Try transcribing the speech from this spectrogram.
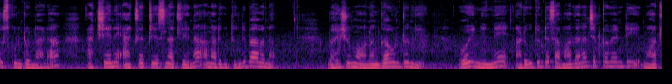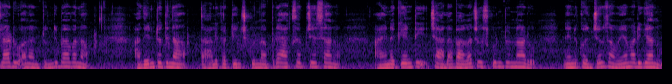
చూసుకుంటున్నాడా? అక్షయ్ని యాక్సెప్ట్ చేసినట్లేనా? అని అడుగుతుంది భావన. వైషు మౌనంగా ఉంటుంది. ఓయ్ నిన్నే అడుగుతుంటే సమాధానం చెప్పవేంటి? మాట్లాడు అని అంటుంది భావన. అదేంటొదిన తాళి కట్టించుకున్నప్పుడే యాక్సెప్ట్ చేశాను. ఆయనకేంటి? చాలా బాగా చూసుకుంటున్నాడు. నేను కొంచెం సమయం అడిగాను.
